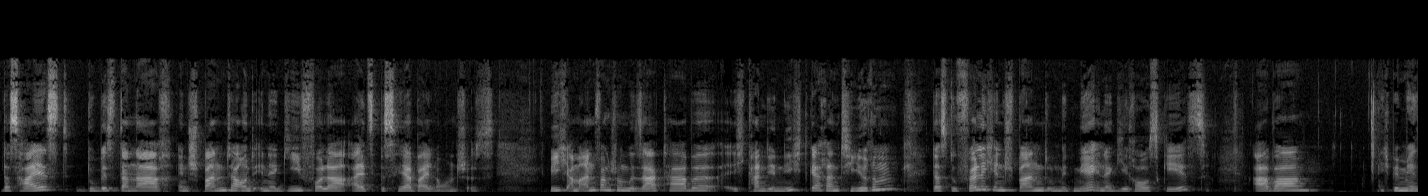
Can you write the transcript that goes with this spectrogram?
Das heißt, du bist danach entspannter und energievoller als bisher bei Launches. Wie ich am Anfang schon gesagt habe, ich kann dir nicht garantieren, dass du völlig entspannt und mit mehr Energie rausgehst, aber ich bin mir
